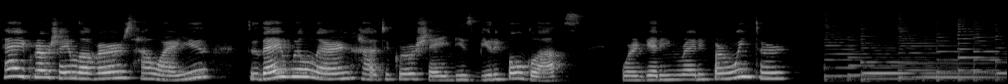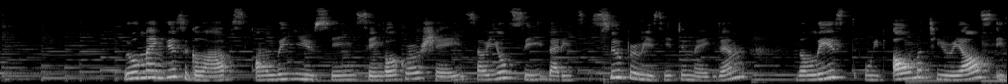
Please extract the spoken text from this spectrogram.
Hey crochet lovers, how are you? Today we'll learn how to crochet these beautiful gloves. We're getting ready for winter. We'll make these gloves only using single crochet, so you'll see that it's super easy to make them. The list with all materials is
